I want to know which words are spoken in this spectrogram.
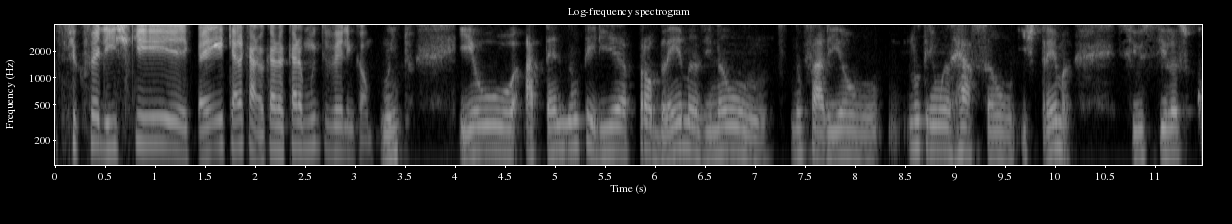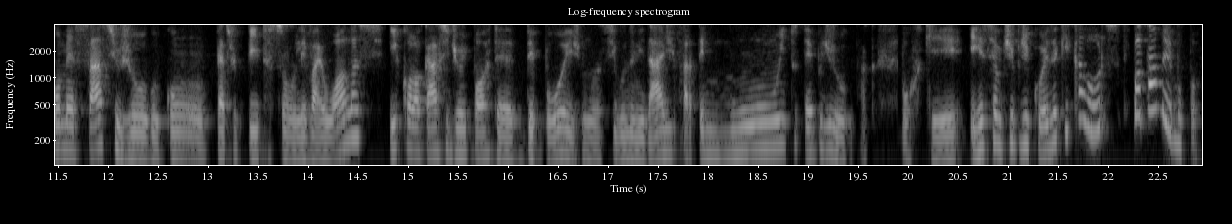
fico feliz que. Quero, cara, eu quero, eu quero muito ver ele em campo. Muito. Eu até não teria problemas e não, não fariam. Não teria uma reação extrema se o Steelers começasse o jogo com Patrick Peterson e Levi Wallace e colocasse Joey Porter depois, numa segunda unidade, para ter muito tempo de jogo. Tá? Porque esse é o tipo de coisa que calor você tem que botar mesmo, pô.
